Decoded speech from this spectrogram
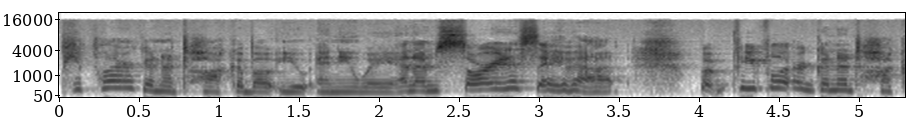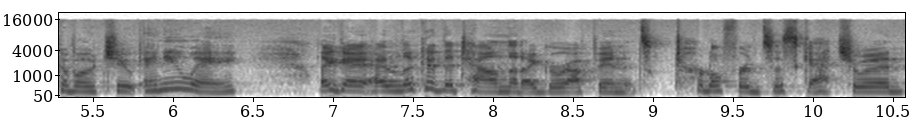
people are going to talk about you anyway and i'm sorry to say that but people are going to talk about you anyway like I, I, look at the town that I grew up in. It's Turtleford, Saskatchewan,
